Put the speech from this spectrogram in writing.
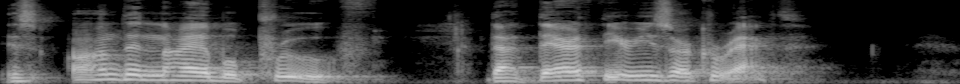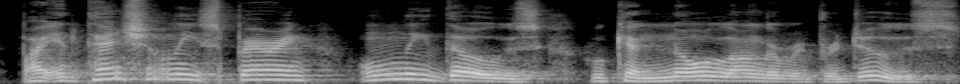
is undeniable proof that their theories are correct. By intentionally sparing only those who can no longer reproduce,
